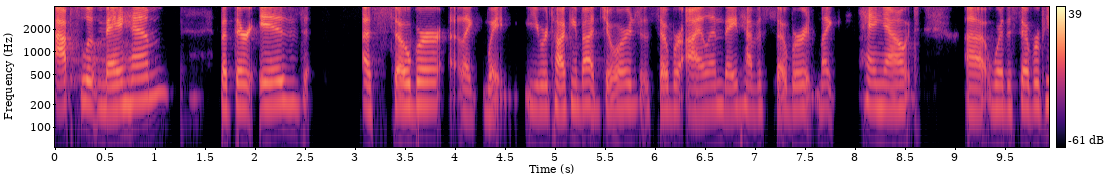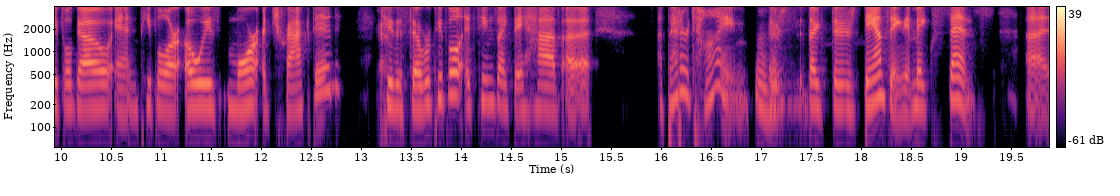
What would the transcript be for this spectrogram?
absolute mayhem. But there is a sober like wait you were talking about george a sober island. They'd have a sober like hangout uh, where the sober people go and people are always more attracted yeah. to the sober people. It seems like they have a, a better time. Mm-hmm. there's like there's dancing. It makes sense. Uh,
